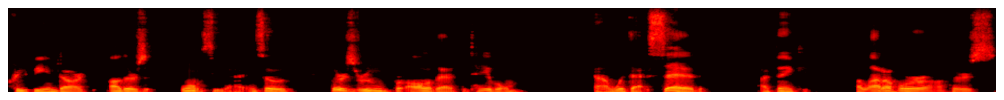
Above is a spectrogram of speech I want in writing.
creepy and dark. Others won't see that. And so there's room for all of that at the table. Uh, with that said, I think a lot of horror authors,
